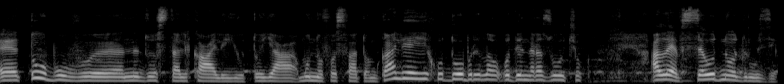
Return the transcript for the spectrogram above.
Е, То був е, недосталь калію, то я монофосфатом калія їх удобрила один разочок. Але все одно, друзі,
